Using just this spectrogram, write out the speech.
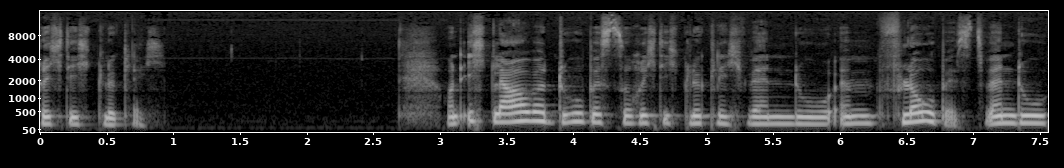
richtig glücklich? Und ich glaube, du bist so richtig glücklich, wenn du im Flow bist, wenn du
